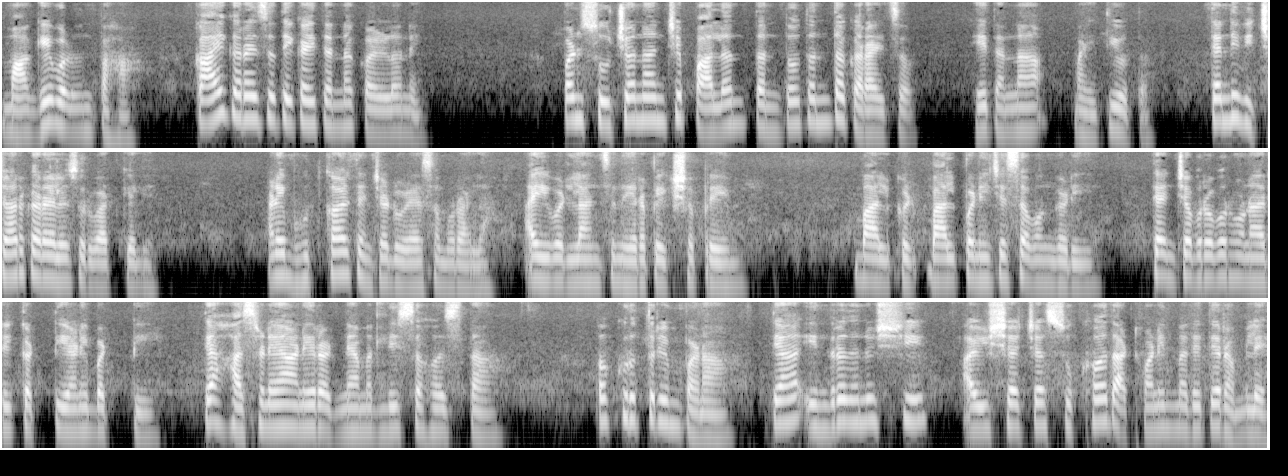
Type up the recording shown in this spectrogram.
मागे वळून पहा. काय करायचं ते काही त्यांना कळलं नाही. पण सूचनांचे पालन तंतोतंत करायचं. हे त्यांना माहिती होतं. त्यांनी विचार करायला सुरुवात केली. आणि भूतकाळ त्यांच्या डोळ्यासमोर आला. आईवडिलांचं निरपेक्ष प्रेम बालक बालपणीचे सवंगडी त्यांच्याबरोबर होणारी कट्टी आणि बट्टी त्या हसण्या आणि रडण्यामधली सहजता अकृत्रिमपणा त्या इंद्रधनुष्यी आयुष्याच्या सुखद आठवणींमध्ये ते रमले.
